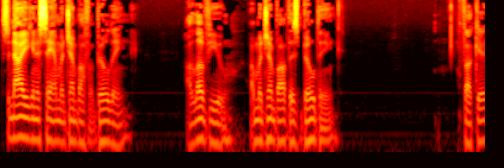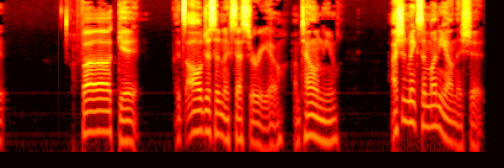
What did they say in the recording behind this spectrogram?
So now you're going to say I'm going to jump off a building. I love you. I'm going to jump off this building. Fuck it. Fuck it. It's all just an accessory, yo. I'm telling you. I should make some money on this shit.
